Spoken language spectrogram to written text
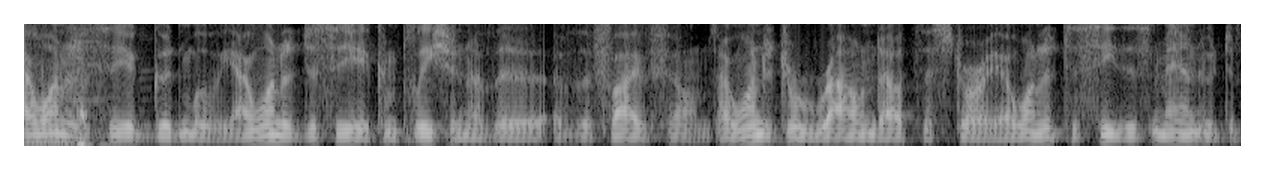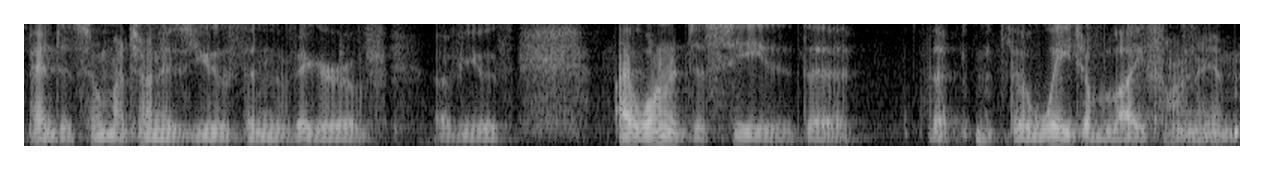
I wanted to see a good movie. I wanted to see a completion of the of the five films. I wanted to round out the story. I wanted to see this man who depended so much on his youth and the vigor of, of youth. I wanted to see the the the weight of life on him.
